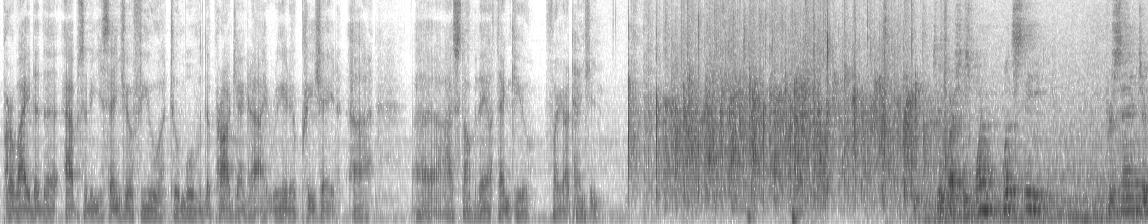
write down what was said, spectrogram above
provided the absolutely essential fuel to move the project. I really appreciate. Uh, uh, I stop there. Thank you for your attention. Two questions. One, what's the percentage of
